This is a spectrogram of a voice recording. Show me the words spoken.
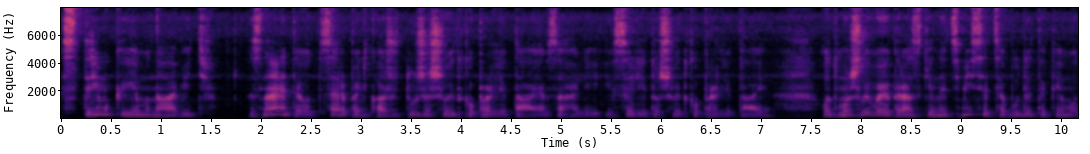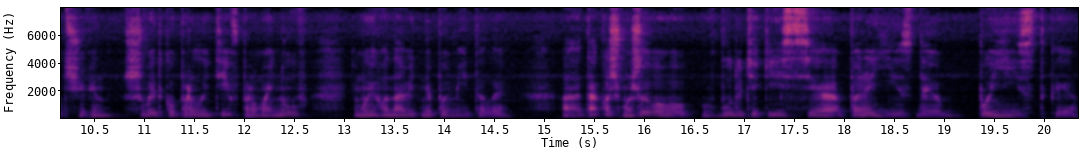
стрімким навіть. Знаєте, от серпень, кажуть, дуже швидко пролітає взагалі, і все літо швидко пролітає. От, можливо, якраз кінець місяця буде таким, от, що він швидко пролетів, промайнув, і ми його навіть не помітили. Е, також, можливо, будуть якісь е, переїзди, поїздки.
